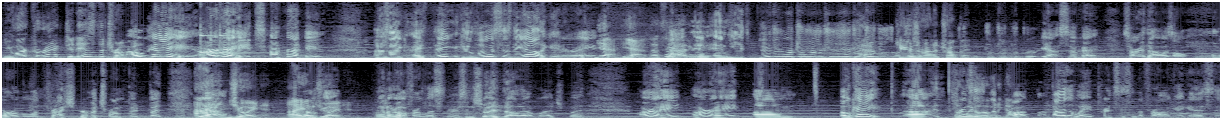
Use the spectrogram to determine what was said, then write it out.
You are correct. It is the trumpet. Okay, all right, all right. I was like, I think because Louis is the alligator, right? Yeah, yeah. That's the Yeah, alligator. and, and he's Yeah, carries around a trumpet. Yes, okay. Sorry, that was a horrible impression of a trumpet, but I enjoyed it. I Okay. enjoyed it. I don't know if our listeners enjoyed it all that much, but all right, all right. Um, okay. Uh, Princess where do I and wanna the go? Frog. By the way, Princess and the Frog. I gotta say,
